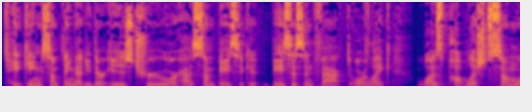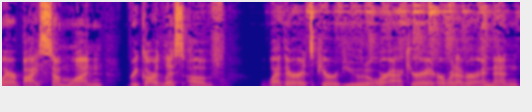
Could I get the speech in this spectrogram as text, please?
taking something that either is true or has some basic basis in fact or like was published somewhere by someone regardless of whether it's peer reviewed or accurate or whatever and then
